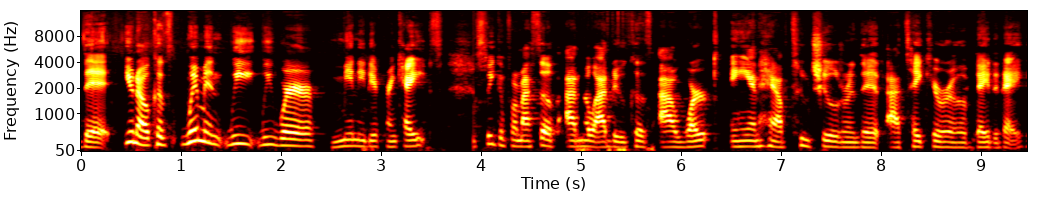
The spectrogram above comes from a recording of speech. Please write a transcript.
that, you know, because women we we wear many different capes. Speaking for myself, I know I do because I work and have two children that I take care of day to day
